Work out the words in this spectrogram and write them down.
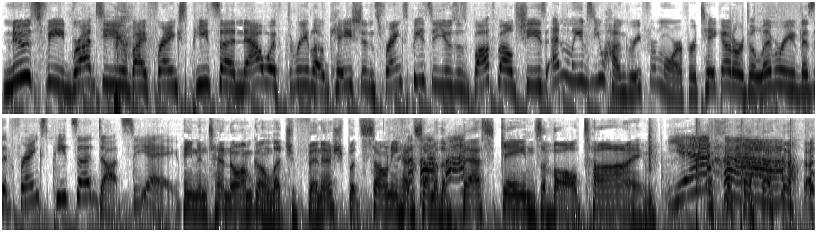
News feed brought to you by Frank's Pizza, now with three locations. Frank's Pizza uses Bothwell cheese and leaves you hungry for more. For takeout or delivery, visit frankspizza.ca. Hey, Nintendo, I'm going to let you finish, but Sony had some of the best games of all time. Yeah!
